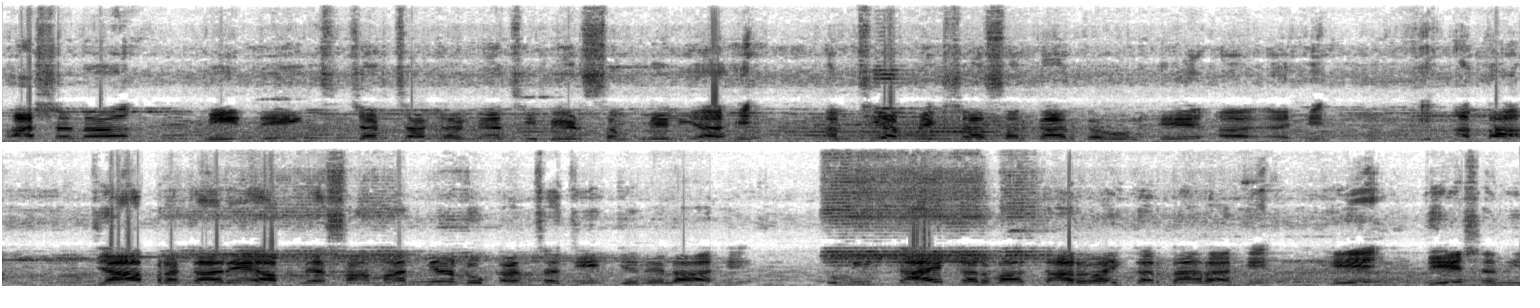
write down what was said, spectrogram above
भाषणं मीटिंग्स चर्चा करण्याची वेळ संपलेली आहे. आमची अपेक्षा सरकारकडून हे आहे की आता ज्या प्रकारे आपल्या सामान्य लोकांचा जीव गेलेला आहे तुम्ही काय करवा कारवाई करणार आहे हे देश आणि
